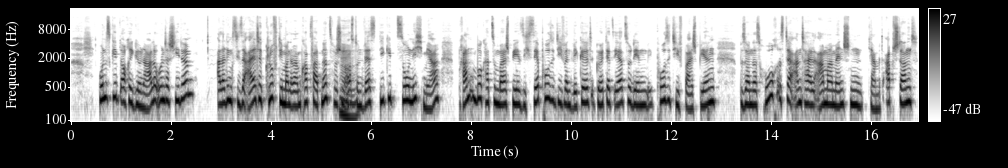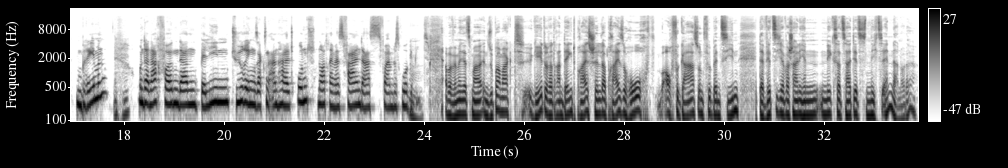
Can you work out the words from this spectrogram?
Und es gibt auch regionale Unterschiede. Allerdings diese alte Kluft, die man immer im Kopf hat, ne, zwischen mhm. Ost und West, die gibt's so nicht mehr. Brandenburg hat zum Beispiel sich sehr positiv entwickelt, gehört jetzt eher zu den Positivbeispielen. Besonders hoch ist der Anteil armer Menschen ja mit Abstand in Bremen. Mhm. Und danach folgen dann Berlin, Thüringen, Sachsen-Anhalt und Nordrhein-Westfalen, das vor allem das Ruhrgebiet. Mhm. Aber wenn man jetzt mal in den Supermarkt geht oder dran denkt, Preisschilder, Preise hoch, auch für Gas und für Benzin, da wird sich ja wahrscheinlich in nächster Zeit jetzt nichts ändern, oder?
